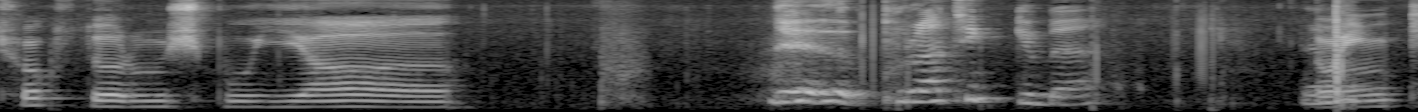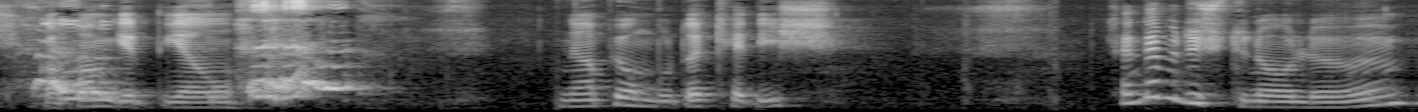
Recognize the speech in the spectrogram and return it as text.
Çok zormuş bu ya. Pratik gibi. Doink. Kafam girdi ya. Ne yapıyorsun burada kediş? Sen de mi düştün oğlum?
